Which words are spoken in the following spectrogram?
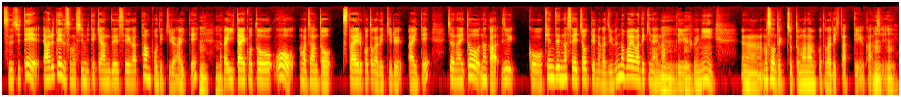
通じてある程度その心理的安全性が担保できる相手、うんうん。なんか言いたいことを、まあ、ちゃんと伝えることができる相手じゃないとなんかじこう健全な成長っていうのが自分の場合はできないなっていうふうに、うんまあ、その時ちょっと学ぶことができたっていう感じうんうん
